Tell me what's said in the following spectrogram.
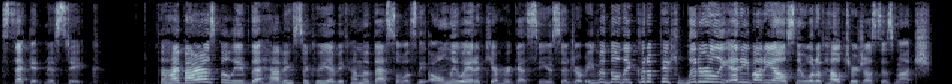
Second mistake. The Haibaras believed that having Sakuya become a vessel was the only way to cure her Getsuyu syndrome, even though they could have picked literally anybody else and it would have helped her just as much.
